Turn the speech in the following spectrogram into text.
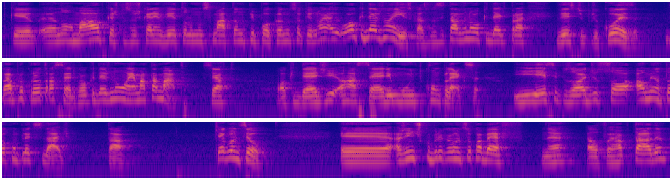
porque é normal, porque as pessoas querem ver todo mundo se matando, pipocando, não sei o que. Não é, o Walking Dead não é isso, cara. Se você tá vendo o Walking Dead pra ver esse tipo de coisa, vai procurar outra série. O Walking Dead não é mata-mata, certo? O Walking Dead é uma série muito complexa. E esse episódio só aumentou a complexidade, tá? O que aconteceu? É, a gente descobriu o que aconteceu com a Beth, né? Ela foi raptada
